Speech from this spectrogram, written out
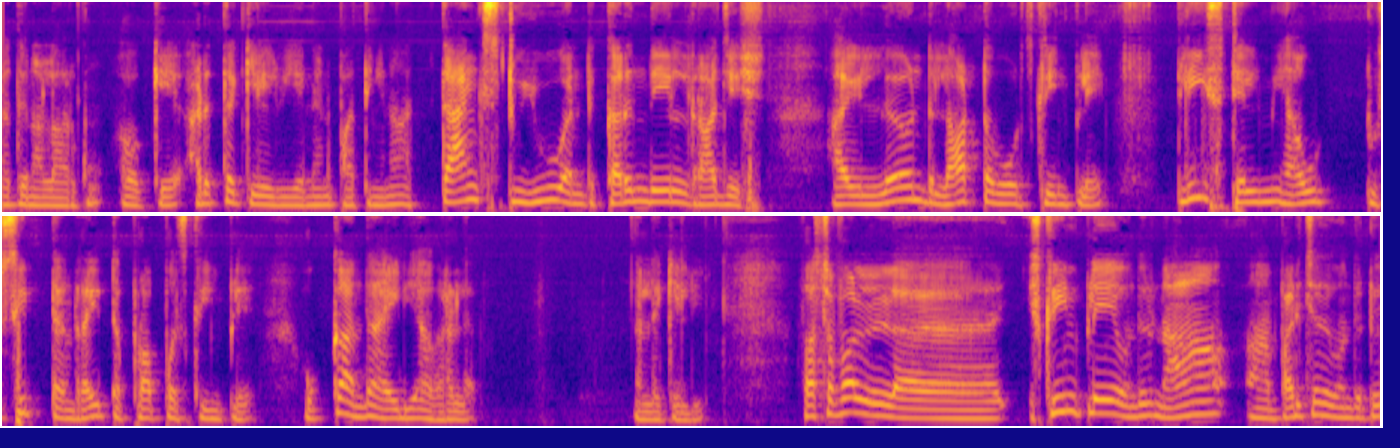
அது நல்லாயிருக்கும் ஓகே அடுத்த கேள்வி என்னென்னு பார்த்தீங்கன்னா thanks to you and Karunthel Rajesh. I learned lot about screenplay please tell me how to sit and write a proper screenplay உட்காந்து ஐடியா வரல. நல்ல கேள்வி. ஃபர்ஸ்ட் ஆஃப் ஆல் ஸ்க்ரீன் ப்ளே வந்துட்டு நான் படித்தது வந்துட்டு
